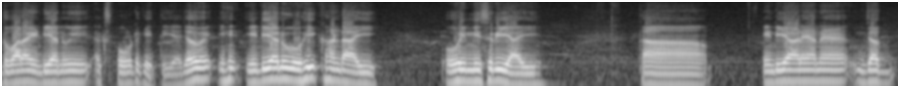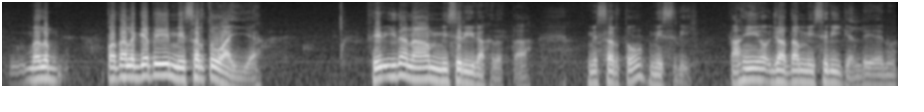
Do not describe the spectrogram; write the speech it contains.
ਦੁਬਾਰਾ ਇੰਡੀਆ ਨੂੰ ਹੀ ਐਕਸਪੋਰਟ ਕੀਤੀ ਹੈ। ਜਦੋਂ ਇ- ਇੰਡੀਆ ਨੂੰ ਉਹੀ ਖੰਡ ਆਈ, ਉਹੀ ਮਿਸਰੀ ਆਈ, ਤਾਂ ਇੰਡੀਆ ਵਾਲਿਆਂ ਨੇ ਜਦ, ਮਤਲਬ ਪਤਾ ਲੱਗਿਆ ਵੀ ਇਹ ਮਿਸਰ ਤੋਂ ਆਈ ਹੈ। ਫਿਰ ਇਹਦਾ ਨਾਮ ਮਿਸਰੀ ਰੱਖ ਦਿੱਤਾ। ਮਿਸਰ ਤੋਂ ਮਿਸਰੀ। ਤਾਂ ਹੀ ਉਹ ਜ਼ਿਆਦਾ ਮਿਸਰੀ ਕਹਿੰਦੇ ਆ ਇਹਨੂੰ।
